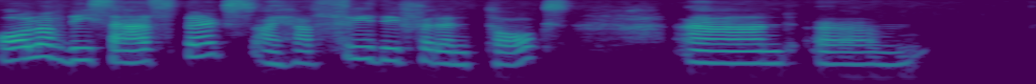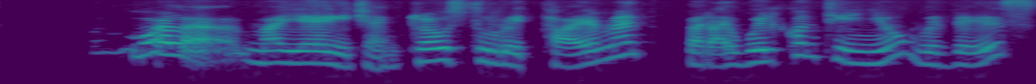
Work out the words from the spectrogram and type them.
all of these aspects. I have three different talks. And um, well, uh, my age, I'm close to retirement, but I will continue with this.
